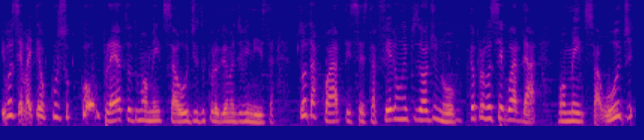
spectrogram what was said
e você vai ter o curso completo do Momento Saúde do programa Divinista. Toda quarta e sexta-feira um episódio novo. Então, para você guardar Momento Saúde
